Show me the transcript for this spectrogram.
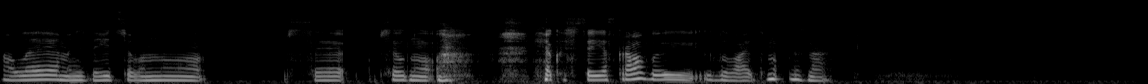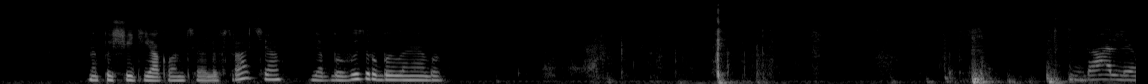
Але мені здається, воно все, все одно якось все яскраве і зливається. Ну, не знаю. Напишіть, як вам ця ілюстрація, як би ви зробили небо. Далі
